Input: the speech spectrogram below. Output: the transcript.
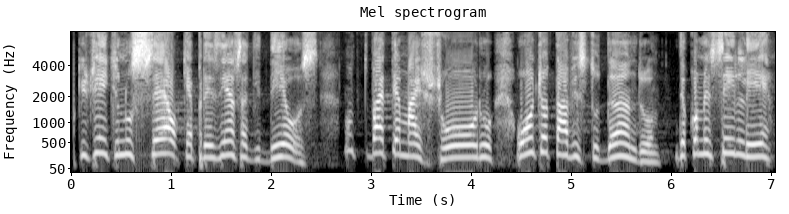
porque, gente, no céu, que é a presença de Deus, não vai ter mais choro. Ontem eu estava estudando, eu comecei a ler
